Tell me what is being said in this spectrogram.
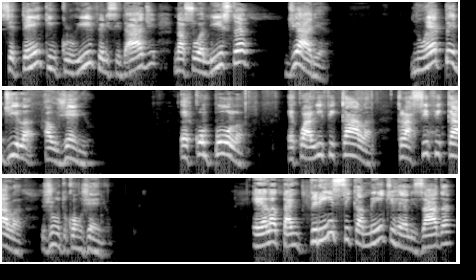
Você tem que incluir felicidade na sua lista diária. Não é pedi-la ao gênio, é compô-la, é qualificá-la, classificá-la junto com o gênio. Ela está intrinsecamente realizada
